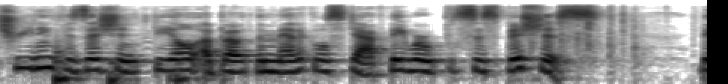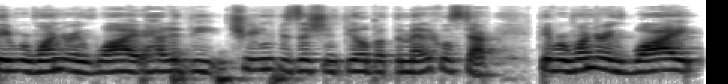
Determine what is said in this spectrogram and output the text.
treating physician feel about the medical staff? They were suspicious. They were wondering why. How did the treating physician feel about the medical staff? They were wondering why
